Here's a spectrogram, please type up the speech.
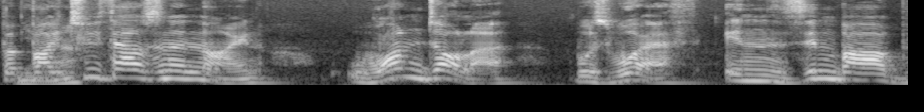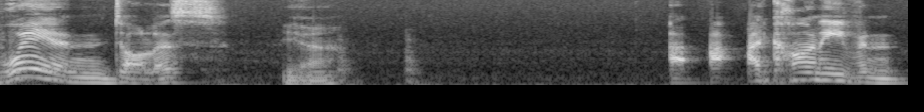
But by Yeah. 2009, one dollar was worth in Zimbabwean dollars Yeah. I, I can't even.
